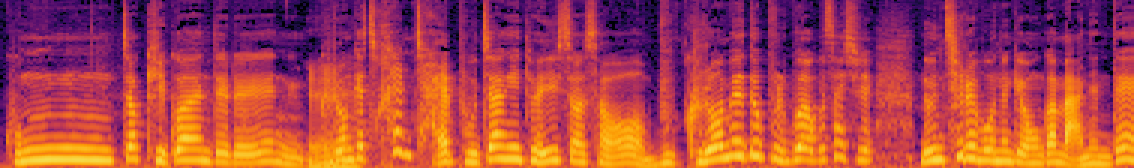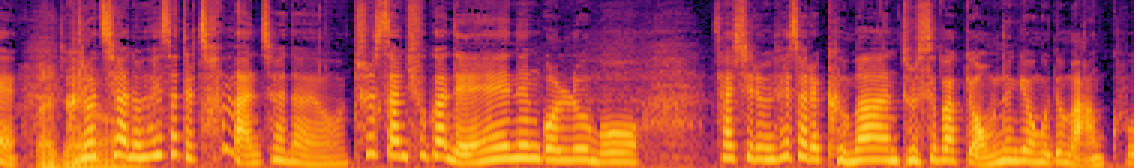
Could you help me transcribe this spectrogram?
공적 기관들은 예. 그런 게 참 잘 보장이 돼 있어서 그럼에도 불구하고 사실 눈치를 보는 경우가 많은데 맞아요. 그렇지 않은 회사들 참 많잖아요. 출산 휴가 내는 걸로 뭐 사실은 회사를 그만둘 수밖에 없는 경우도 많고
